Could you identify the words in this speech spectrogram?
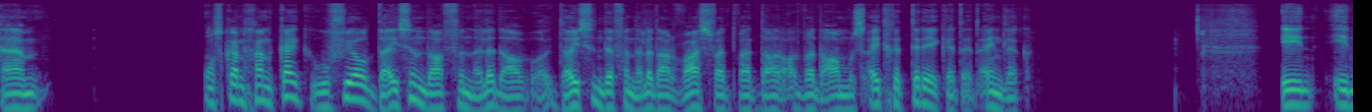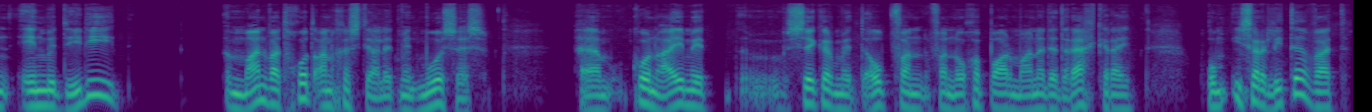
Ehm um, ons kan gaan kyk hoeveel duisende daar van hulle daar duisende van hulle daar was wat wat daar wat daar moes uitgetrek het uiteindelik. En en en met hierdie man wat God aangestel het met Moses, ehm um, kon hy met seker met hulp van van nog 'n paar manne dit regkry om Israeliete wat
